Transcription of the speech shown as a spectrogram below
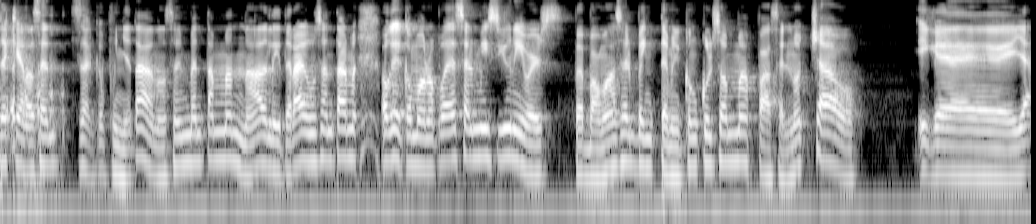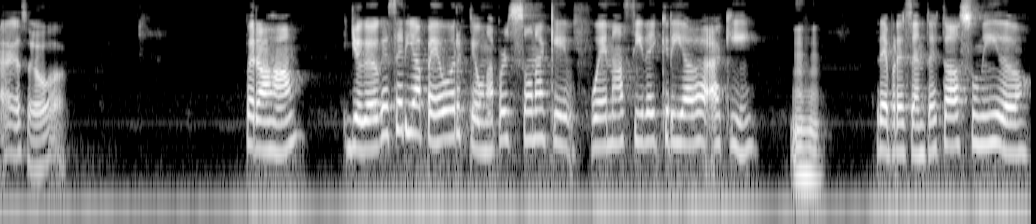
Es que no se, o sea, que puñeta, no se inventan más nada. Literal, es un sentarme. Ok, como no puede ser Miss Universe, pues vamos a hacer 20.000 concursos más para hacernos chavos. Y que ya que se joda. Pero ajá. Yo creo que sería peor que una persona que fue nacida y criada aquí represente a Estados Unidos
